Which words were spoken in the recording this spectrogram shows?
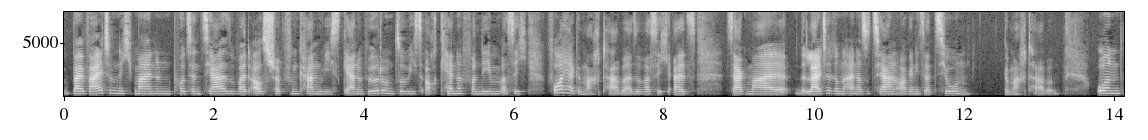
bei weitem nicht mein Potenzial so weit ausschöpfen kann, wie ich es gerne würde und so wie ich es auch kenne von dem, was ich vorher gemacht habe. Also was ich als, sag mal, Leiterin einer sozialen Organisation gemacht habe. Und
